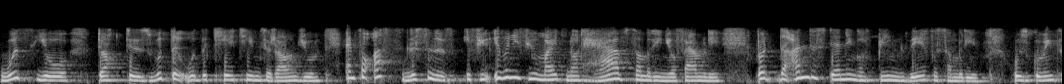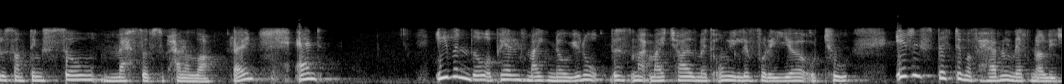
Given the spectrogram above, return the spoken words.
with your doctors, with the, with the care teams around you. And for us listeners, if you, even if you might not have somebody in your family, but the understanding of being there for somebody who's going through something so massive, subhanAllah, right? And even though a parent might know, you know, this my, my child might only live for a year or two, irrespective of having that knowledge,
